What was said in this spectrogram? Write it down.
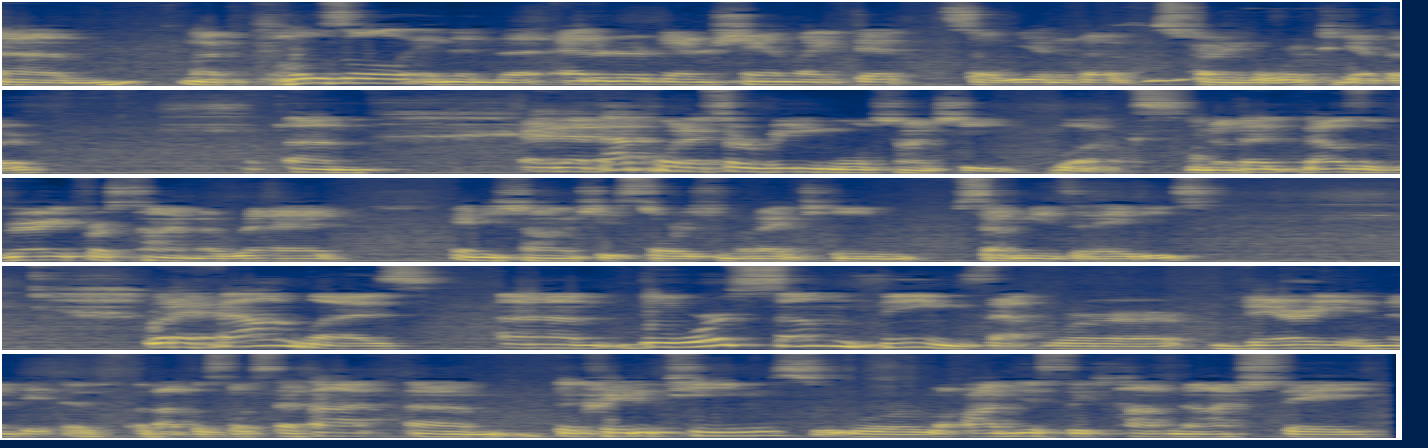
um, my proposal, and then the editor Darren Shan liked it, so we ended up starting to work together. Um, and at that point, I started reading old Shang-Chi books. You know, that, that was the very first time I read any Shang-Chi stories from the 1970s and 80s. What I found was um, there were some things that were very innovative about those books. I thought um, the creative teams were obviously top notch. They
